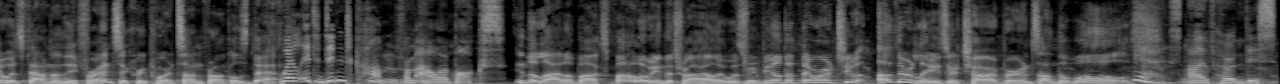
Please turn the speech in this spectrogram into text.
It was found in the forensic reports on Frankel's death. Well, it didn't come from our box. In the Lilo box following the trial, it was revealed that there were two other laser char burns on the walls. Yes, I've heard this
